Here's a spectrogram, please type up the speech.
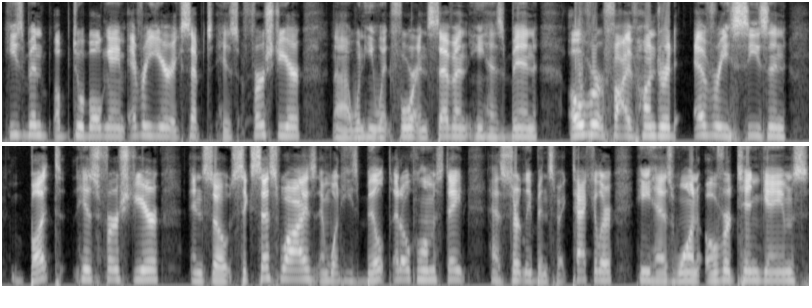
he's been up to a bowl game every year except his first year uh, when he went four and seven. He has been over 500 every season, but his first year. And so, success wise, and what he's built at Oklahoma State has certainly been spectacular. He has won over 10 games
